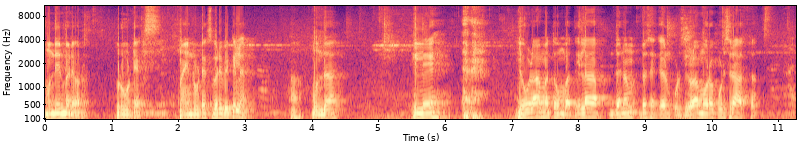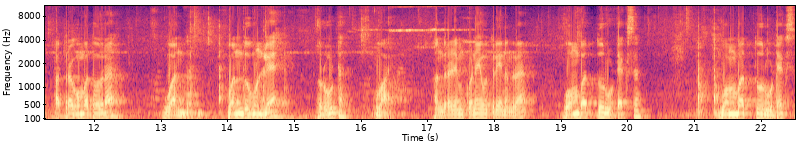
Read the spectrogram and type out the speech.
ಮುಂದೇನು ಬರೆಯವರು? Root x nine root x ಬರೀಬೇಕಿಲ್ಲ? ಹಾಂ, ಮುಂದೆ? ಇಲ್ಲಿ ಏಳ ಮತ್ತು ಒಂಬತ್ತು. ಇಲ್ಲ ದನ ಸಂಖ್ಯೆಗಳನ್ನು ಕೂಡಿಸಿ. ಏಳ ಮೂರ ಕೂಡಿಸಿದ್ರೆ ಹತ್ತು. ಹತ್ತರಾಗ ಒಂಬತ್ತು ಹೋದ್ರೆ ಒಂದು. ಒಂದು ಗುಂಡ್ಲೆ ರೂಟ್ ವಾಯ್. ಅಂದರೆ ನಿಮ್ಮ ಕೊನೆ ಉತ್ತರ ಏನಂದ್ರೆ? ಒಂಬತ್ತು ರೂಟ್ ಎಕ್ಸ್. ಒಂಬತ್ತು ರೂಟ್ ಎಕ್ಸ್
